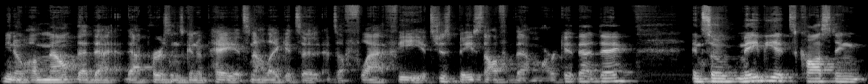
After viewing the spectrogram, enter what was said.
you know, amount that that that person's going to pay. It's not like it's a it's a flat fee. It's just based off of that market that day. And so maybe it's costing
